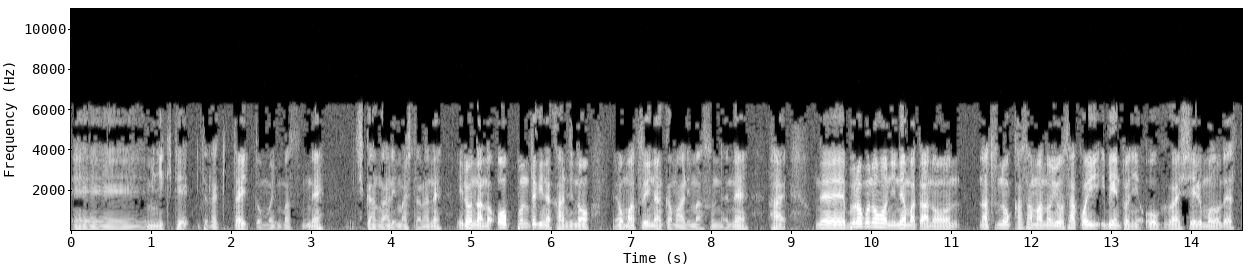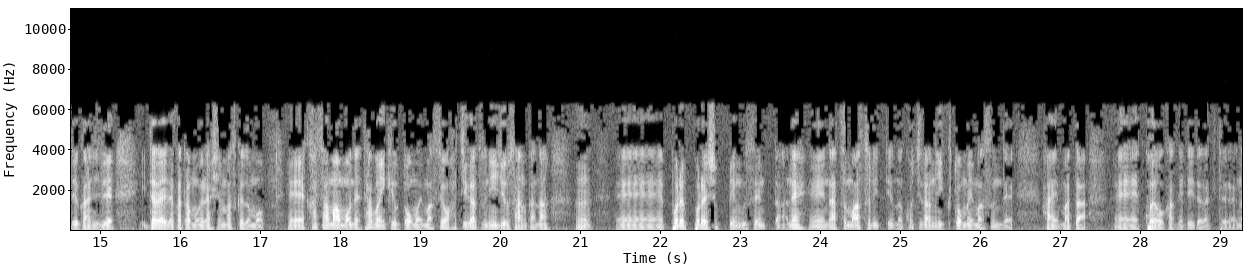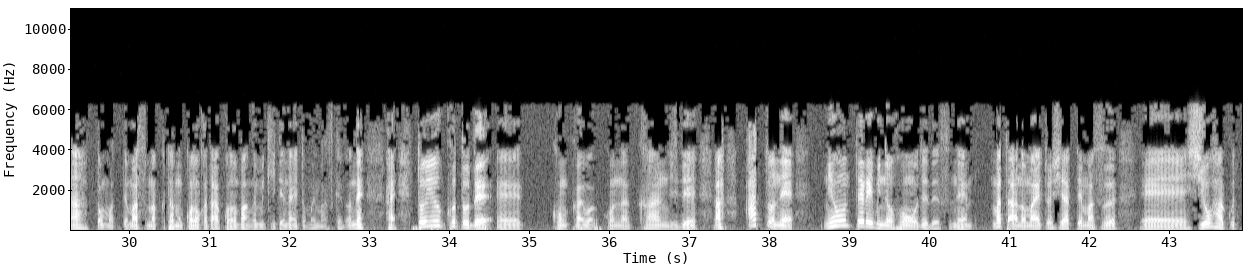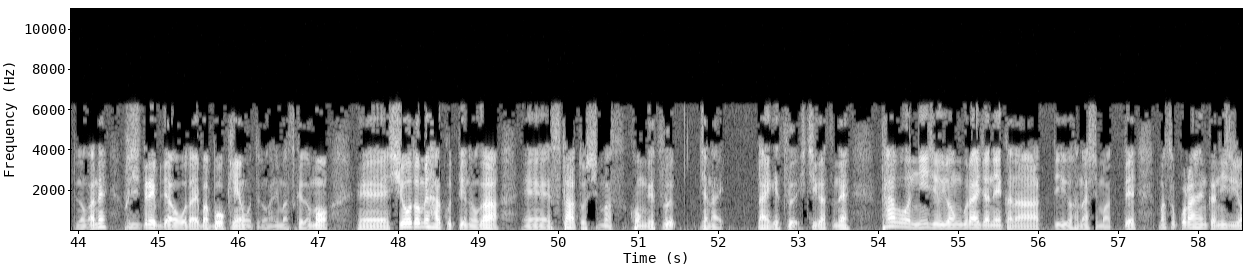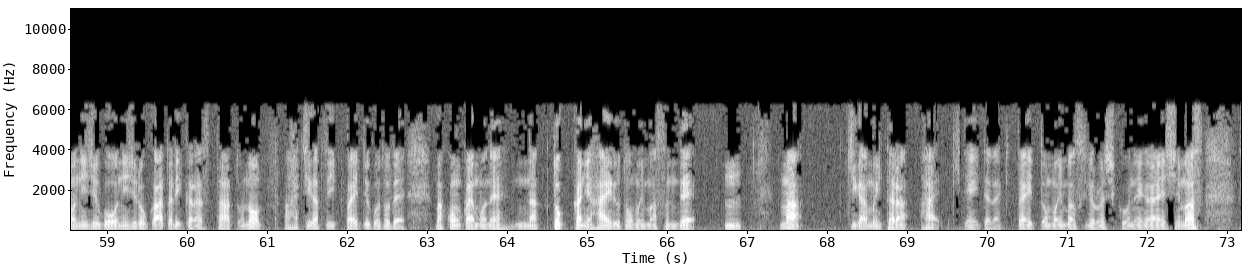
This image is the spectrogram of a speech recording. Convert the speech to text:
えー、見に来ていただきたいと思いますね。時間がありましたらね、いろんなあの、オープン的な感じのお祭りなんかもありますんでね、はい。で、ブログの方にね、またあの、夏の笠間のよさこいイベントにお伺いしているものですっていう感じでいただいた方もいらっしゃいますけども、えー、笠間もね、多分行けると思いますよ。8月23かな。うん。えー、ポレポレショッピングセンターね、えー、夏祭りっていうのはこちらに行くと思いますんで、はい、また、えー、声をかけていただきたいなと思ってます。まあ、多分この方はこの番組聞いてないと思いますけどね。はい。ということで、えー、今回はこんな感じで、あ、あとね、日本テレビの方でですね、またあの、毎年やってます、えー、潮博っていうのがね、フジテレビではお台場冒険王っていうのがありますけども、えー、汐留博っていうのが、えー、スタートします。今月じゃない。来月、7月ね。多分24ぐらいじゃねえかなっていう話もあって、まあ、そこら辺か24、25、26あたりからスタートの、まあ、8月いっぱいということで、まあ、今回もね、な、どっかに入ると思いますんで、うん。まあ、気が向いたら、はい、来ていただきたいと思います。よろしくお願いします。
